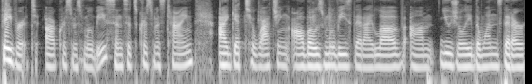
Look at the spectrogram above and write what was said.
favorite uh, Christmas movies. Since it's Christmas time, I get to watching all those movies that I love. Um, usually, the ones that are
